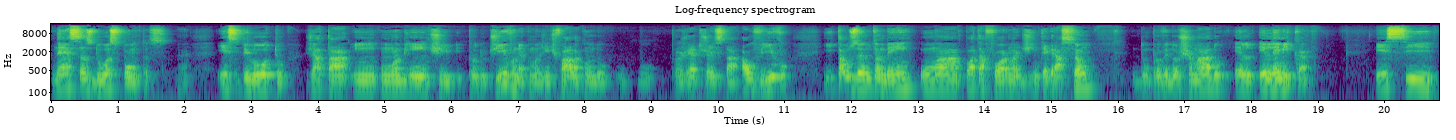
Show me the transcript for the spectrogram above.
nessas duas pontas. Né? Esse piloto já está em um ambiente produtivo, né, como a gente fala quando o projeto já está ao vivo, e está usando também uma plataforma de integração de um provedor chamado Elemica. Esse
